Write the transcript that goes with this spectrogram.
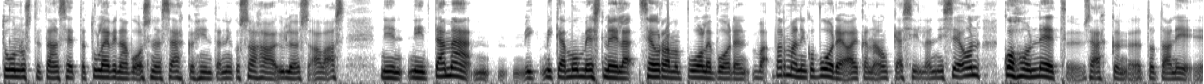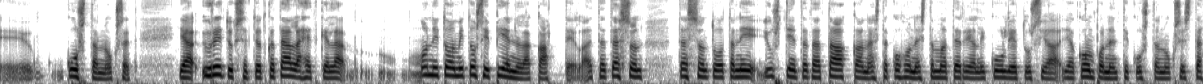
tunnustetaan se, että tulevina vuosina sähköhinta niin sahaa ylös alas, niin, niin tämä, mikä mun mielestä meillä seuraavan puolen vuoden, varmaan niin vuoden aikana on käsillä, niin se on kohonneet sähkön tota, niin, kustannukset. Ja yritykset, jotka tällä hetkellä, moni toimii tosi pienellä katteella, että tässä on, tässä on tuota, niin justiin tätä taakkaa näistä kohonneista materiaalikuljetus- ja, ja komponenttikustannuksista,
